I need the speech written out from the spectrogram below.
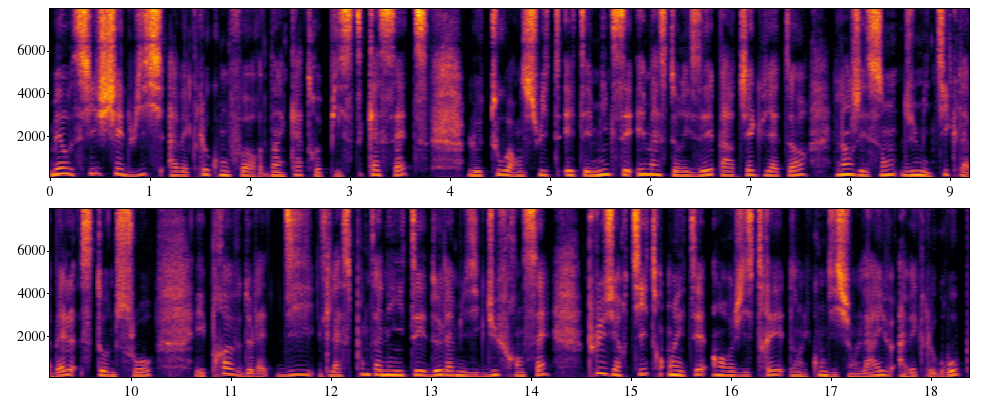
mais aussi chez lui avec le confort d'un 4 pistes cassette. Le tout a ensuite été mixé et masterisé par Jack Viator, l'ingé son du mythique label Stone Throw. Et preuve de la, de la spontanéité de la musique du français, plusieurs titres ont été enregistrés dans les conditions live avec le groupe,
